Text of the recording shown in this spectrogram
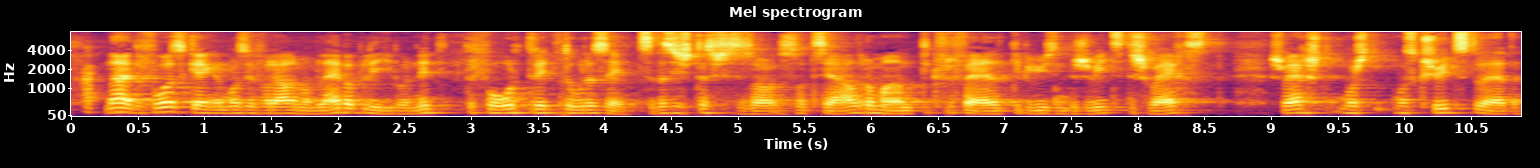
nein, der Fußgänger muss ja vor allem am Leben bleiben und nicht den Vortritt durchsetzen. Das ist, das ist so Sozialromantik verfehlt bei uns in der Schweiz. Der Schwächste, Schwächste muss, muss geschützt werden.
